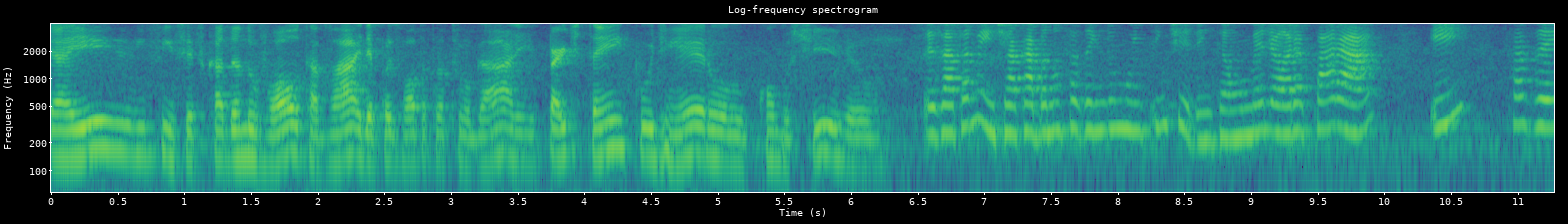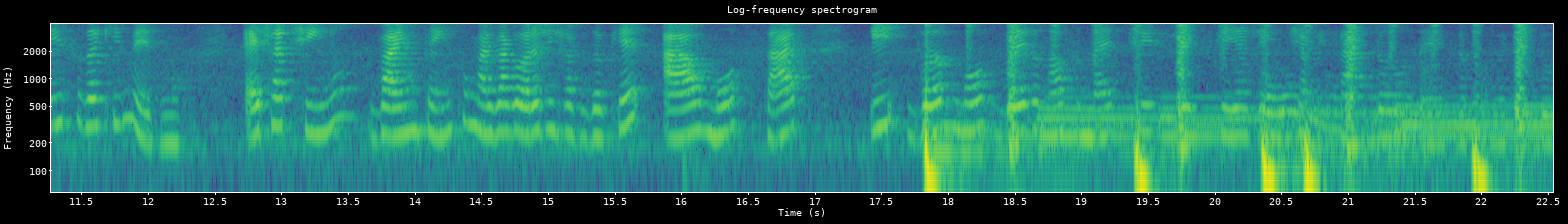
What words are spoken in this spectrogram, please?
e aí, enfim, você fica dando volta, vai, depois volta pra outro lugar e perde tempo, dinheiro, combustível. Exatamente, acaba não fazendo muito sentido. Então o melhor é parar e fazer isso daqui mesmo. É chatinho, vai um tempo, mas agora a gente vai fazer o quê? Almoçar e vamos ver o nosso Netflix que a gente tinha pensado desde o começo do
